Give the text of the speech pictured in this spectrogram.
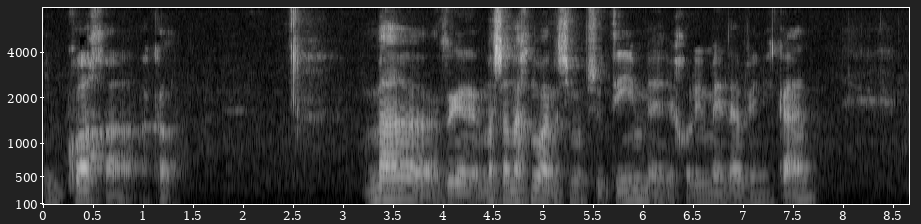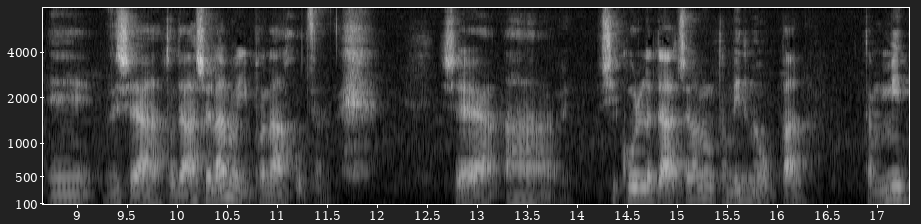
עם כוח ההכרה. מה, זה, מה שאנחנו, האנשים הפשוטים, אה, יכולים אה, להבין מכאן, אה, זה שהתודעה שלנו היא פונה החוצה. שהשיקול לדעת שלנו הוא תמיד מעורפל, תמיד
